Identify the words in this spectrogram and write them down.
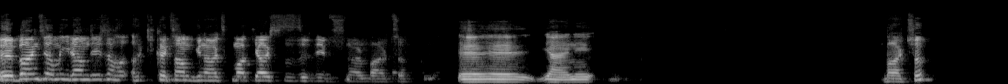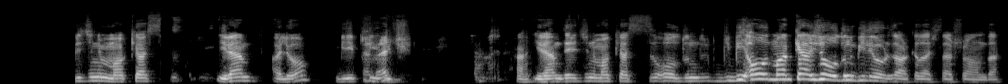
Ee, bence ama İrem Derici ha- hakikaten bugün artık makyajsızdır diye düşünüyorum Bartu. Ee, yani Bartu? Derici'nin makyajsız İrem alo 1 2 Evet. 3 Ha, İrem Derici'nin makyajsız olduğunu bir o makyajlı olduğunu biliyoruz arkadaşlar şu anda.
